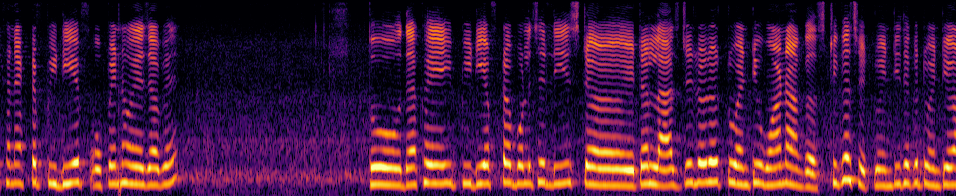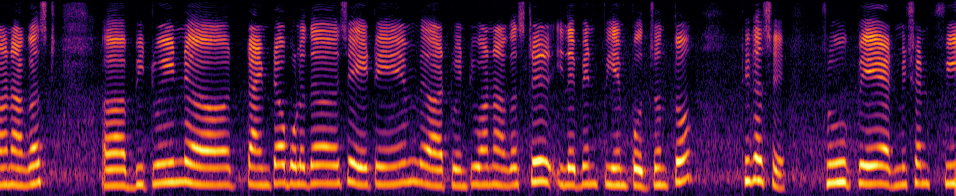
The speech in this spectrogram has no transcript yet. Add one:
এখানে একটা পিডিএফ ওপেন হয়ে যাবে। তো দেখো, এই পিডিএফটা বলেছে লিস্ট এটা লাস্ট ডেট হলো টোয়েন্টি ওয়ান আগস্ট, ঠিক আছে? টোয়েন্টি থেকে টোয়েন্টি ওয়ান আগস্ট বিটুইন টাইমটাও বলে দেওয়া হয়েছে এইট এম টোয়েন্টি ওয়ান আগস্টের ইলেভেন পিএম পর্যন্ত, ঠিক আছে? Through pay admission fee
